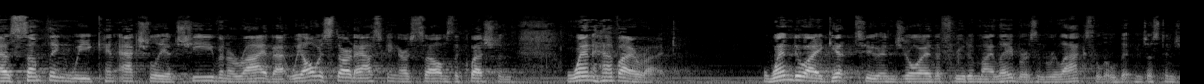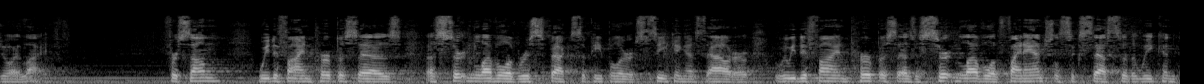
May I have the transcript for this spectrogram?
as something we can actually achieve and arrive at, we always start asking ourselves the question when have I arrived? When do I get to enjoy the fruit of my labors and relax a little bit and just enjoy life? For some, we define purpose as a certain level of respect so people are seeking us out, or we define purpose as a certain level of financial success so that we can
